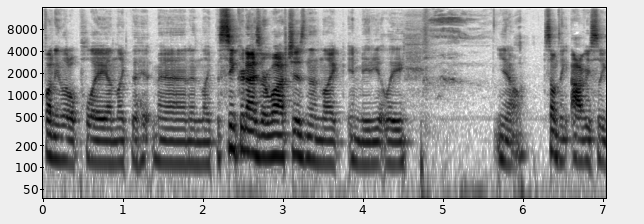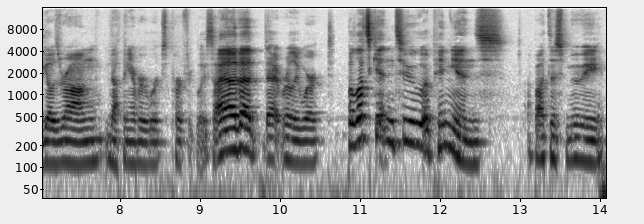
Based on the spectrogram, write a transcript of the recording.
funny little play on like the hitman and like the synchronizer watches, and then like immediately, you know, something obviously goes wrong. Nothing ever works perfectly. So I thought that really worked. But let's get into opinions about this movie.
